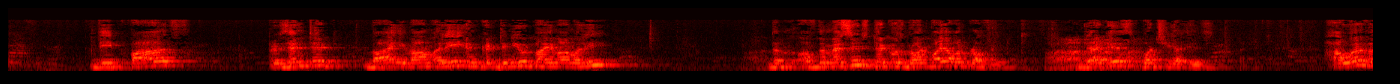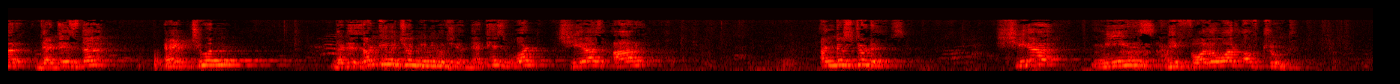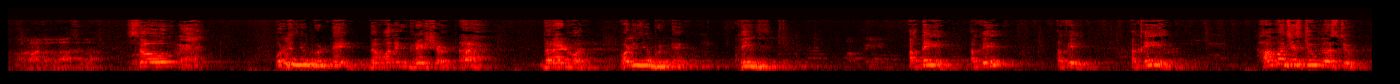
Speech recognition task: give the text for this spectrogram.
the path presented by Imam Ali and continued by Imam Ali the, of the message that was brought by our Prophet. That is what Shia is. However, that is the actual, that is not the actual meaning of Shia. That is what Shias are understood as. Shia means the follower of truth. So, what is your good name? The one in grey shirt, the red one. What is your good name? Please. Aqeel. Aqeel? Aqeel. Aqeel. How much is 2 plus 2?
